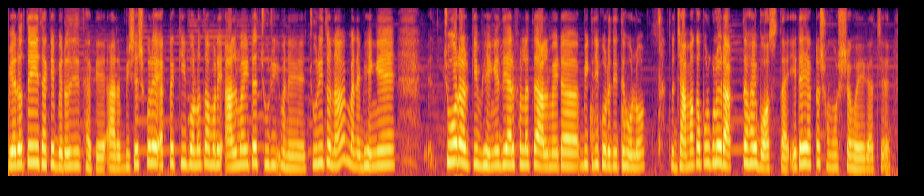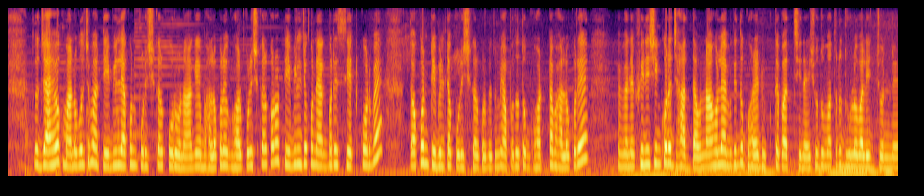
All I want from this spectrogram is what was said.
বেরোতেই থাকে বেরোতেই থাকে। আর বিশেষ করে একটা কি বলতো, আমার এই আলমারিটা চুরি মানে চুরি তো না মানে ভেঙে, চোর আর কি ভেঙে দেওয়ার ফেলাতে আলমারিটা বিক্রি করে দিতে হলো। তো জামা কাপড়গুলো রাখতে হয় বস্তায়, এটাই একটা সমস্যা হয়ে গেছে। তো যাই হোক, মানু বলছে, মা, টেবিল এখন পরিষ্কার করো না, আগে ভালো করে ঘর পরিষ্কার করো। টেবিল যখন একবারে সেট করবে, তখন টেবিলটা পরিষ্কার করবে। তুমি আপাতত ঘরটা ভালো করে মানে ফিনিশিং করে ঝাড় দাও, না হলে আমি কিন্তু ঘরে ঢুকতে পারছি না শুধুমাত্র ধুলোবালির জন্যে।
